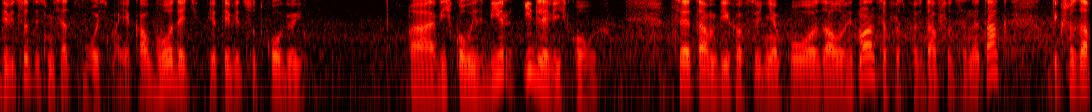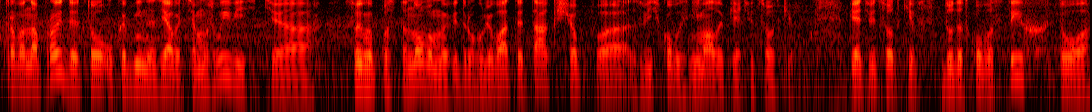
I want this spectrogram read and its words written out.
988, яка вводить 5% е, військовий збір і для військових. Це там бігав сьогодні по залу Гетманцев, розповідав, що це не так. От якщо завтра вона пройде, то у Кабміна з'явиться можливість е, своїми постановами відрегулювати так, щоб е, з військових знімали 5%. 5% з- додатково з тих, хто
